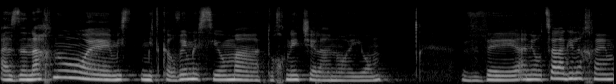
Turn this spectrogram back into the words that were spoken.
אז אנחנו אה, מתקרבים לסיום התוכנית שלנו היום. ואני רוצה להגיד לכם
